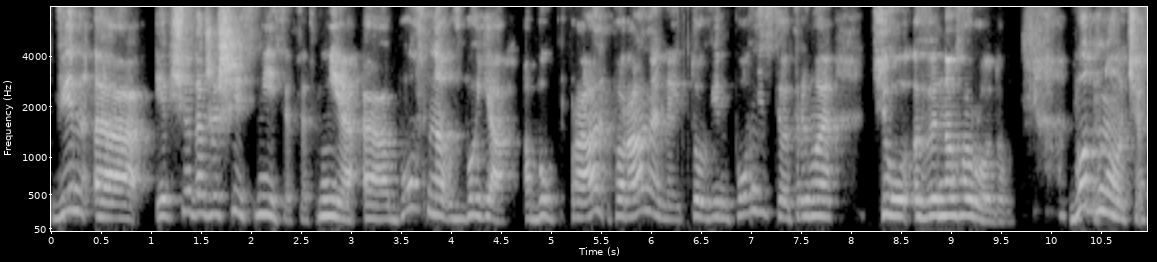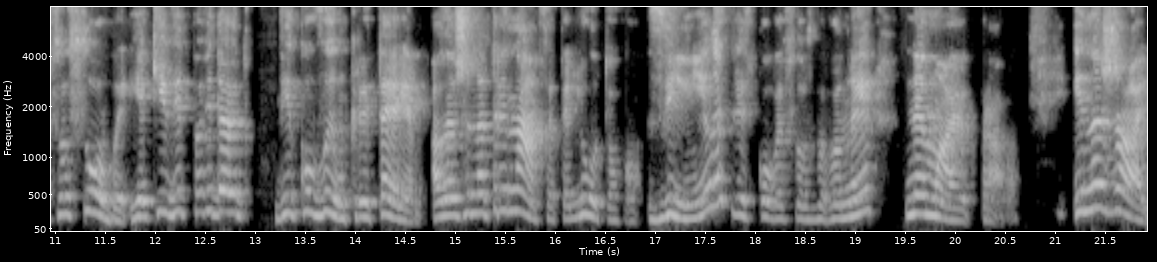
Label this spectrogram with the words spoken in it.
він, е, якщо навіть 6 місяців не е, був на, в боях або поранений, то він повністю отримує цю винагороду. Водночас особи, які відповідають віковим критеріям, але вже на 13 лютого звільнились з військової служби, вони не мають права. І, на жаль,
